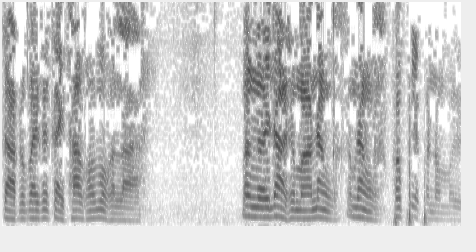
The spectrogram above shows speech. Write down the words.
กราบลงไปใกล้ๆเท้าของโมคคลาเมื่อเงยหน้าขึ้นมานั่งนั่งพระเพียบพนมมือ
